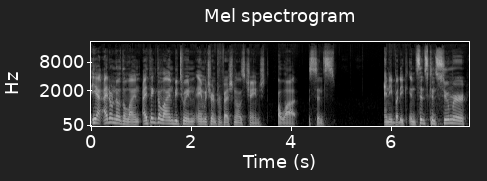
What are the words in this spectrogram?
Yeah, I don't know the line. I think the line between amateur and professional has changed a lot since anybody and since consumer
